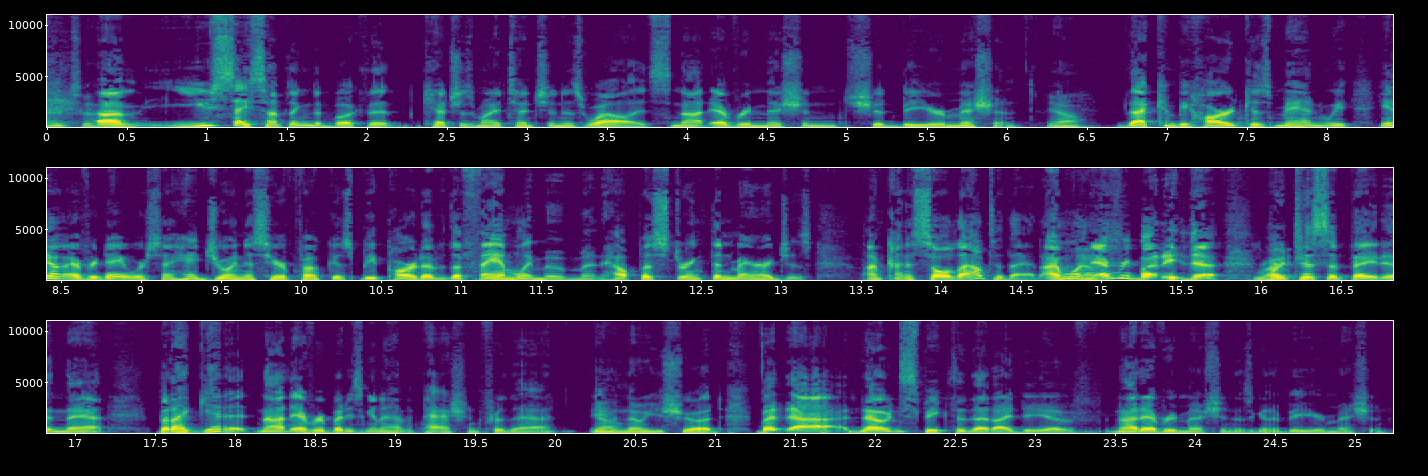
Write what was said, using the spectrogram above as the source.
I do too. Um, you say something in the book that catches my attention as well. It's not every mission should be your mission. Yeah. That can be hard because, man, we, you know, every day we're saying, hey, join us here at Focus. Be part of the family movement. Help us strengthen marriages. I'm kind of sold out to that. I want Yes. everybody to Right. participate in that. But I get it. Not everybody's going to have a passion for that, even though you should. But uh, no, speak to that idea of not every mission is going to be your mission.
